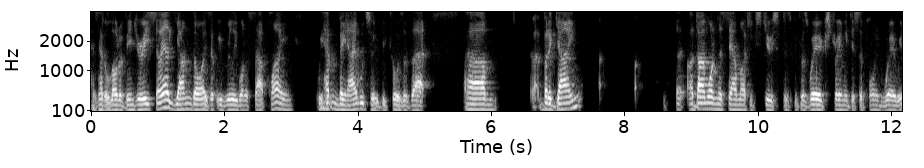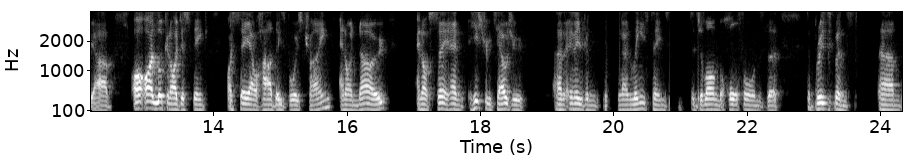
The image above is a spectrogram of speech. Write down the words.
has had a lot of injuries. So our young guys that we really want to start playing, we haven't been able to because of that. Um, but again, I don't want them to sound like excuses because we're extremely disappointed where we are. I, I, look and I just think I see how hard these boys train, and I know, and I've seen, and history tells you, and, and even you know Lingy's teams, the Geelong, the Hawthorns, the the Brisbane's, um,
